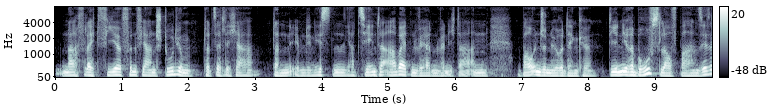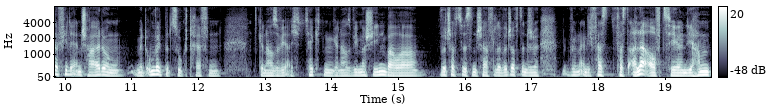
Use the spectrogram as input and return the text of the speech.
nach vielleicht vier, fünf Jahren Studium tatsächlich ja dann eben die nächsten Jahrzehnte arbeiten werden, wenn ich da an Bauingenieure denke, die in ihrer Berufslaufbahn sehr, sehr viele Entscheidungen mit Umweltbezug treffen, genauso wie Architekten, genauso wie Maschinenbauer, Wirtschaftswissenschaftler, Wirtschaftsingenieure, wir können eigentlich fast, fast alle aufzählen, die haben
